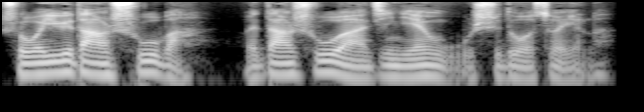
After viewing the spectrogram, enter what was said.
说我一个大叔吧，我大叔啊，今年五十多岁了，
